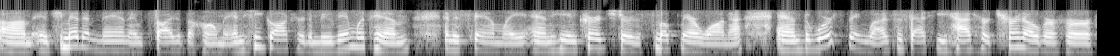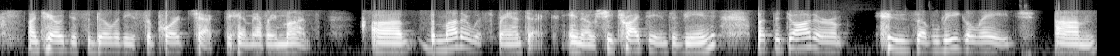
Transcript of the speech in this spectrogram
Um, and she met a man outside of the home, and he got her to move in with him and his family, and he encouraged her to smoke marijuana. And the worst thing was is that he had her turn over her Ontario Disability Support check to him every month. Uh, the mother was frantic. You know, she tried to intervene, but the daughter, who's of legal age, um,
